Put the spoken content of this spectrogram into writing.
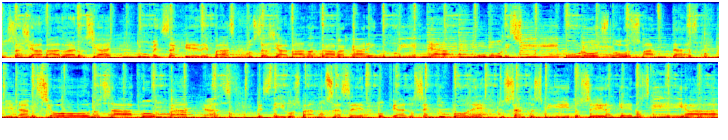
Nos has llamado a anunciar tu mensaje de paz, nos has llamado a trabajar en tu viña como discípulos nos mandas en la misión nos acompañas. Testigos vamos a ser, confiados en tu poder, tu Santo Espíritu será el que nos guía.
